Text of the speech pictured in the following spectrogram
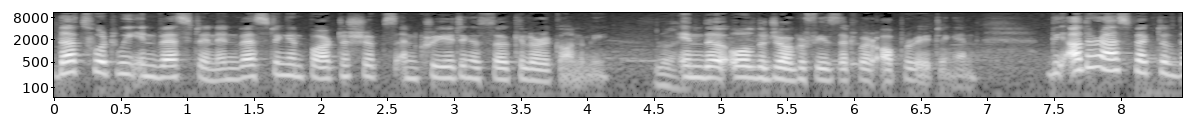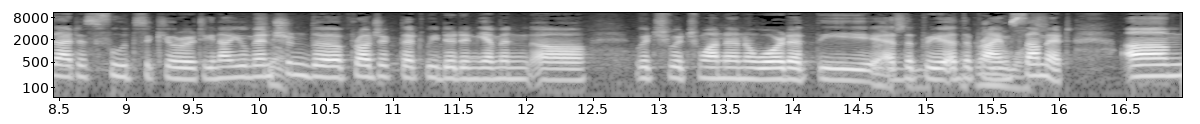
that's what we invest in, investing in partnerships and creating a circular economy Right. in the all the geographies that we're operating in. The other aspect of that is food security. Now, you mentioned the project that we did in Yemen, uh, which which won an award at the Prime at the Summit, pre, at the the Prime Prime Summit. Um,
